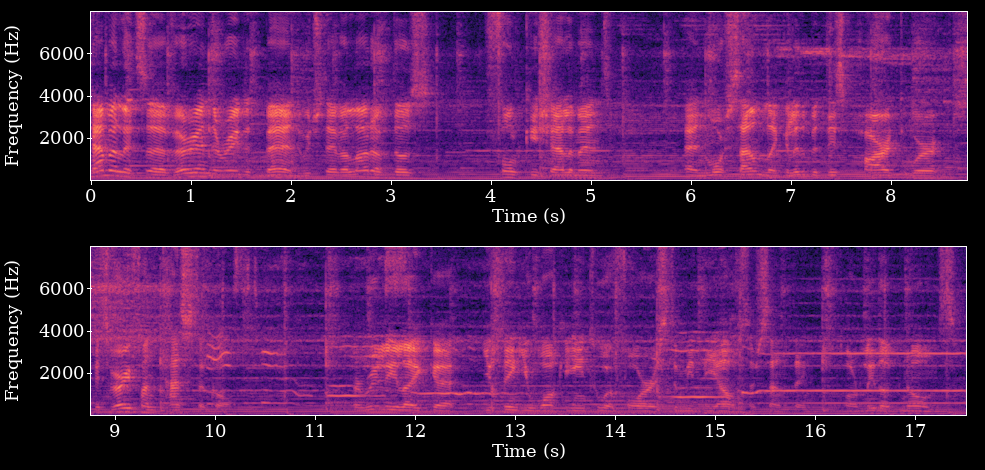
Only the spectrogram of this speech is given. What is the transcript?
Camel, it's a very underrated band, which they have a lot of those folkish elements and more sound like a little bit this part where it's very fantastical. Or really like uh, you think you're walking into a forest to meet the elves or something, or little gnomes.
